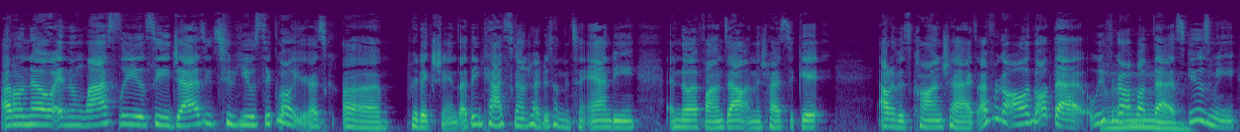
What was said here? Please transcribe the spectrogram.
I don't know. And then lastly, let's see, Jazzy to you. Think about your guys' uh, predictions. I think Cassie's gonna try to do something to Andy, and Noah finds out and then tries to get out of his contract. I forgot all about that. We forgot about that. Excuse me,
